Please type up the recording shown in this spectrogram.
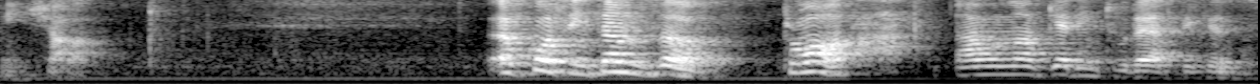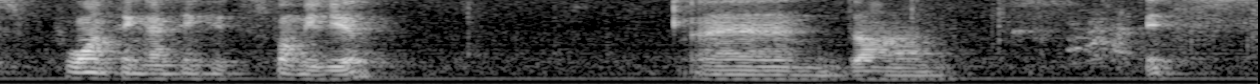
Inshallah. Of course, in terms of plot, I will not get into that because, for one thing, I think it's familiar. And um, it's,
